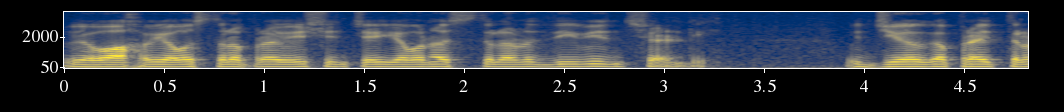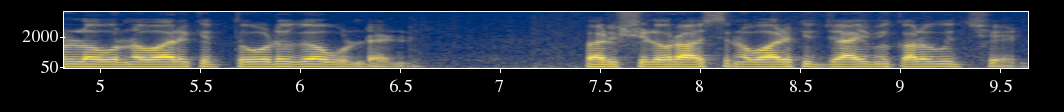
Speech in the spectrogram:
వివాహ వ్యవస్థలో ప్రవేశించే యవనస్తులను దీవించండి. ఉద్యోగ ప్రయత్నంలో ఉన్న వారికి తోడుగా ఉండండి. పరీక్షలు రాసిన వారికి జాయిమి కలుగు చేయండి.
